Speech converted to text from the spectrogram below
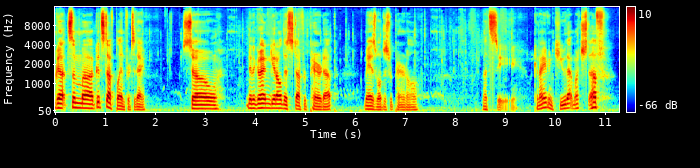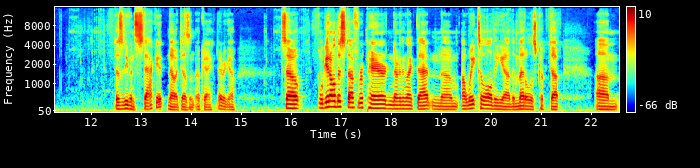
got some uh, good stuff planned for today. So I'm going to go ahead and get all this stuff repaired up. May as well just repair it all. Let's see. Can I even queue that much stuff? Does it even stack it? No, it doesn't. Okay, there we go. So, we'll get all this stuff repaired and everything like that, and um, I'll wait till all the uh, the metal is cooked up. Um,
